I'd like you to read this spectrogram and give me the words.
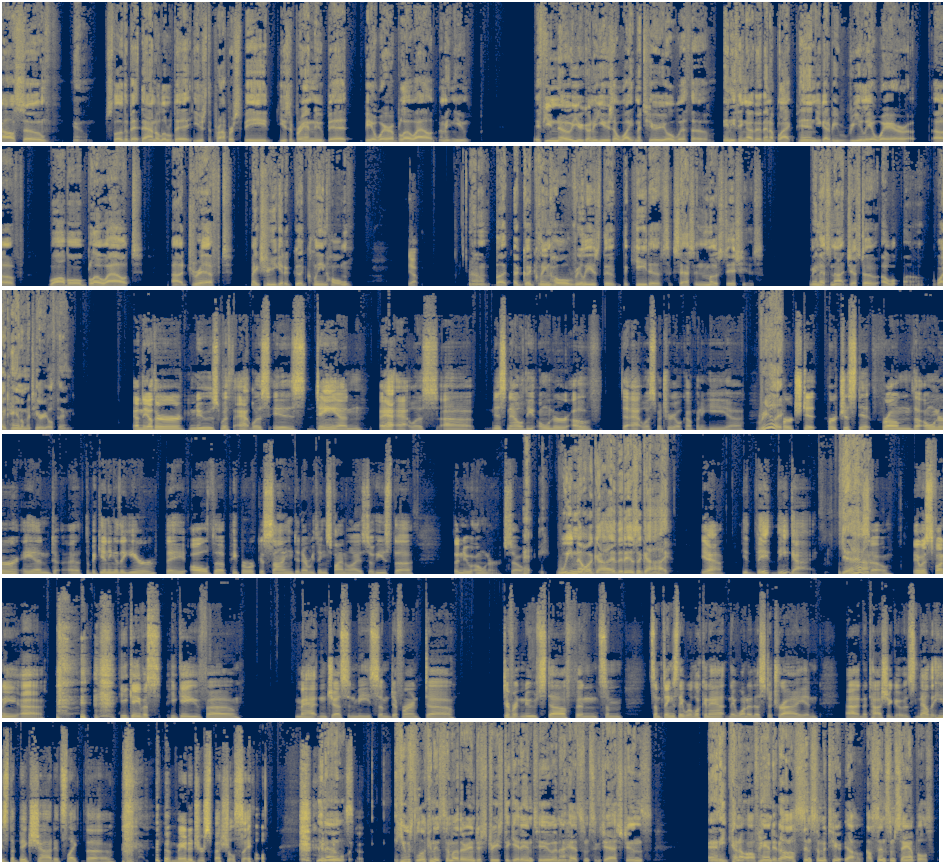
I also, you know, slow the bit down a little bit, use the proper speed, use a brand new bit, be aware of blowout. I mean, you if you know you're going to use a white material with a anything other than a black pen, you got to be really aware of wobble, blowout, uh, drift. Make sure you get a good clean hole. Yep. Um, but a good clean hole really is the the key to success in most issues. I mean, Yeah. that's not just a, a, a white handle material thing. And the other news with Atlas is Dan at Atlas uh, is now the owner of the Atlas Material Company. He uh, Really? purchased it purchased it from the owner, and at the beginning of the year, they all the paperwork is signed and everything's finalized. So he's the the new owner. So Hey, we know a guy that is a guy. yeah, he, the the guy. Yeah. So it was funny. Uh, he gave us he gave uh, Matt and Jess and me some different uh, different new stuff and some some things they were looking at and they wanted us to try. And uh, Natasha goes, "Now that he's the big shot, it's like the, the manager special sale." You know, So, he was looking at some other industries to get into, and I had some suggestions. And he kind of offhanded, "Oh, I'll send some material. I'll, I'll send some samples."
